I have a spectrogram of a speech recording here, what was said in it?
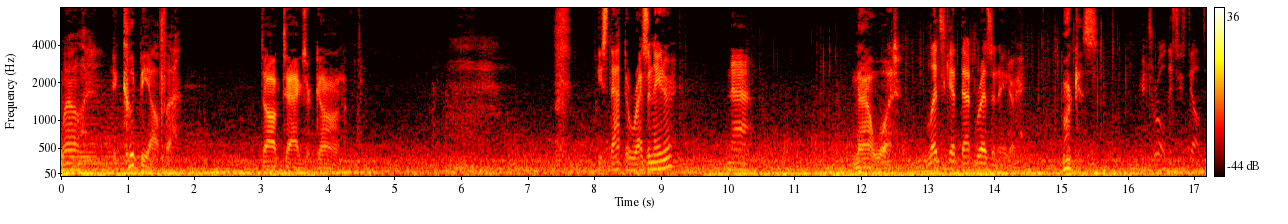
Well, it could be Alpha. Dog tags are gone. Is that the resonator? Nah. Now what? Let's get that resonator. Marcus, Control, this is Delta.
